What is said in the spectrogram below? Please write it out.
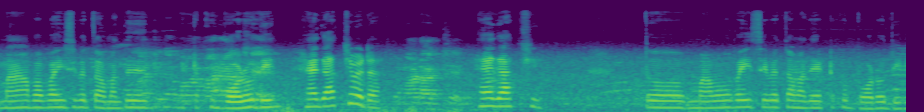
মা বাবা হিসেবে তো আমাদের একটা খুব বড় দিন। হ্যাঁ যাচ্ছি বেটা। হ্যাঁ যাচ্ছি। তো মা বাবা হিসেবে তো আমাদের একটা খুব বড় দিন।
